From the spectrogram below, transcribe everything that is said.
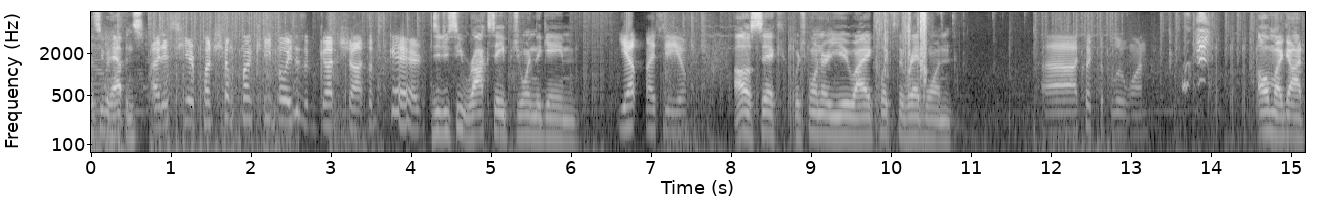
Let's see what happens. I just hear punch a monkey noises and gunshots. I'm scared. Did you see Roxape join the game? Yep, I see you. Oh, sick. Which one are you? I clicked the red one. Uh, I clicked the blue one. Oh my god.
